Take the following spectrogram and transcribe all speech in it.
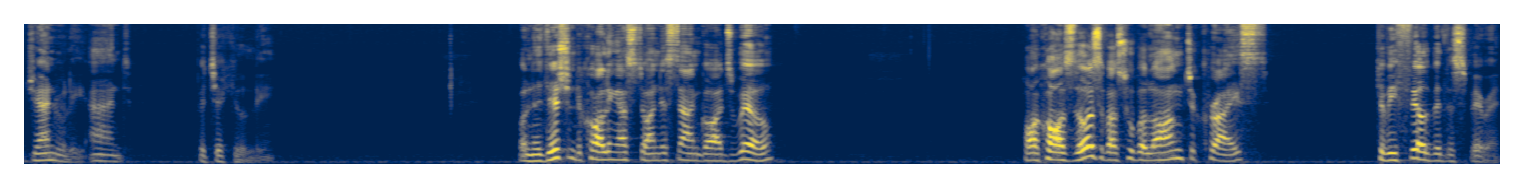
generally and particularly. Well, in addition to calling us to understand God's will, Paul calls those of us who belong to Christ to be filled with the Spirit.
